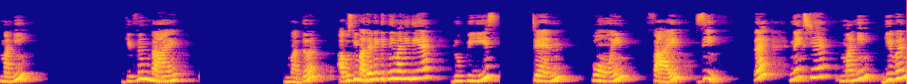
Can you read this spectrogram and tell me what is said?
money given by mother अब उसकी मदर ने कितनी मनी दी है? Rupees ten point five zero right next है मनी गिवन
